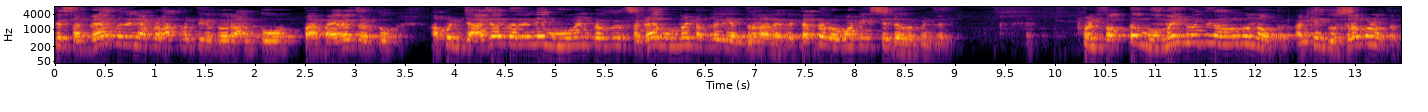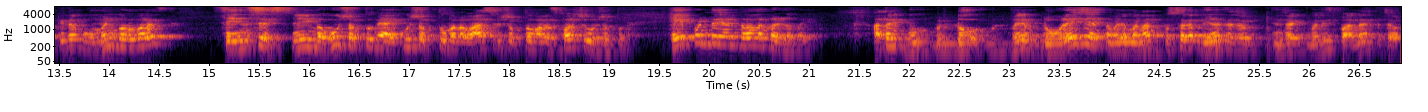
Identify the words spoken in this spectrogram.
ते सगळ्या तऱ्हेने आपण हात वरती करतो रांगतो पायऱ्या चढतो. आपण ज्या ज्या तऱ्हेने मुवमेंट करतो सगळ्या मुवमेंट आपल्याला यंत्रणा आल्या पाहिजे. त्यात रोबोटिक्सची डेव्हलपमेंट झाली. पण फक्त मुवमेंटवरती अवलंबून नव्हतं. आणखीन दुसरं पण होतं. की त्या मुवमेंट बरोबरच सेन्सेस मी बघू शकतो मी ऐकू शकतो मला वास येऊ शकतो मला स्पर्श होऊ शकतो. हे पण त्या यंत्राला कळलं पाहिजे. आता डो- म्हणजे डोळे जे आहेत ना म्हणजे मनात पुस्तकात लिहिलं त्याच्यावर इनफॅक्ट बरीच पानं आहेत त्याच्यावर.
